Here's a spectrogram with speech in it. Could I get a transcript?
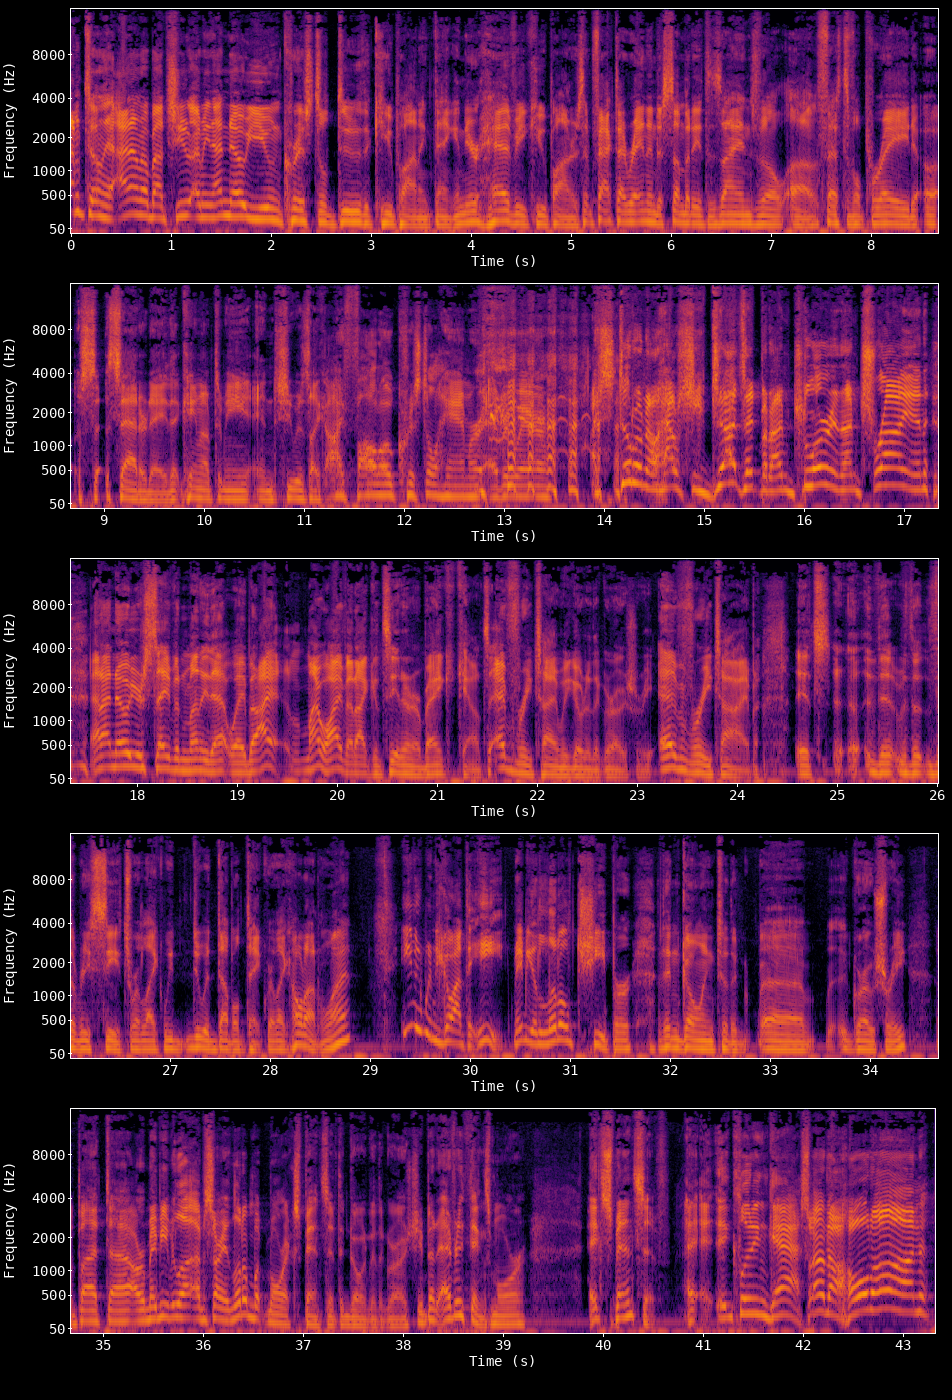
I'm telling you, I don't know about you. I mean, I know you and Crystal do the couponing thing, and you're heavy couponers. In fact, I ran into somebody at the Zionsville uh, Festival Parade uh, s- Saturday that came up to me, and she was like, "I follow Crystal Hammer everywhere. I still don't know how she does it, but I'm learning. I'm trying, and I know you're saving money that way. But I, my wife and I can see it in our bank accounts every time we go to the grocery. Every time, it's uh, the the, the receipts. We're like, we do a double take. We're like, hold on, what? Even when you go out to eat, maybe a little cheaper than going to the uh, grocery, but uh, or maybe I'm sorry, a little bit more expensive than going to the grocery, but everything's more expensive, including gas. Oh no, hold on,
